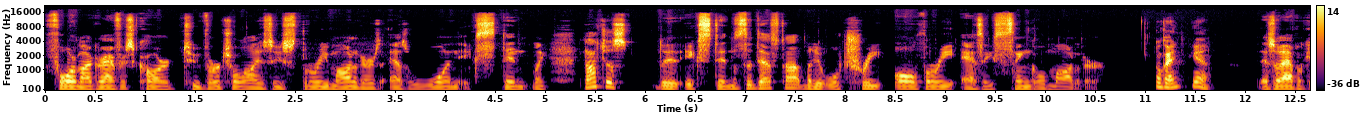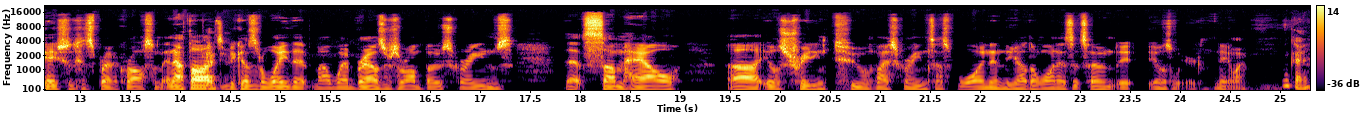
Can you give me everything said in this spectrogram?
for my graphics card to virtualize these three monitors as one extend, like not just it extends the desktop, but it will treat all three as a single monitor. Okay, yeah. And so applications can spread across them. And I thought Gotcha. because of the way that my web browsers are on both screens, that somehow uh, it was treating two of my screens as one and the other one as its own. It, it was weird. Anyway, Okay.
